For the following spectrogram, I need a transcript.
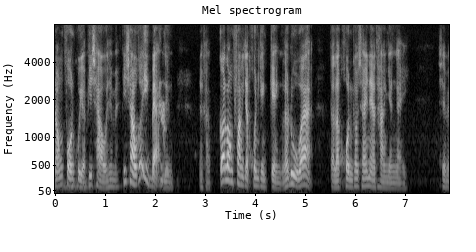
น้องโฟนคุยกับพี่เชาใช่ไหมพี่เชาก็อีกแบบหนึ่งนะครับ ก็ลองฟังจากคนเก่งๆแล้วดูว่าแต่ละคนเขาใช้แนวทางยังไง ใช่ไหม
